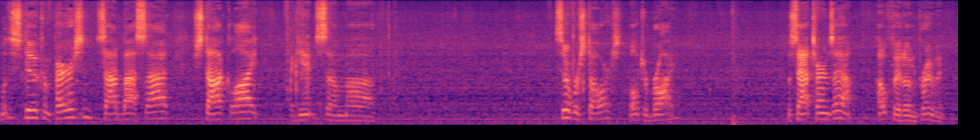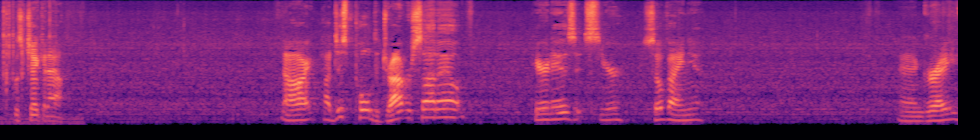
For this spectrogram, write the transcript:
we'll just do a comparison side by side, stock light against some uh, Silver Stars, ultra bright. Let's see how it turns out. Hopefully it'll improve it. Let's check it out. Alright, I just pulled the driver's side out. Here it is, it's your Sylvania. And gray,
